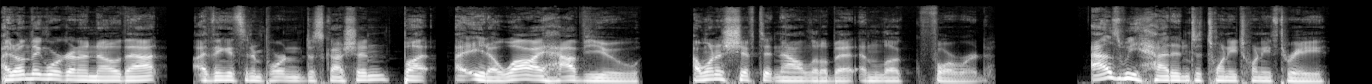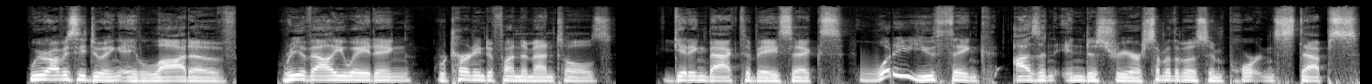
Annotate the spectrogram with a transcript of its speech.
I don't think we're going to know that. I think it's an important discussion. But, uh, you know, while I have you, I want to shift it now a little bit and look forward. As we head into 2023, we are obviously doing a lot of reevaluating, returning to fundamentals, getting back to basics. What do you think as an industry are some of the most important steps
